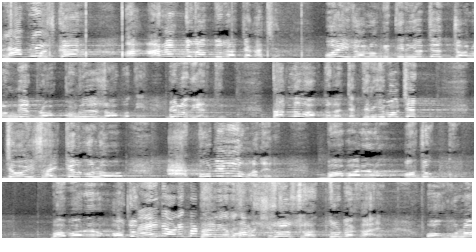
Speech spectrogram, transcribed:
Lovely. পরিষ্কার? আর আরেকজন আব্দুল রাজ্জাক আছেন। ওই জলঙ্গি তিনি হচ্ছেন জলঙ্গির ব্লক কংগ্রেসের সভাপতি বিরোধী আর কি। তার নাম আব্দুল রাজ্জাক। তিনি কি বলছেন? যে ওই সাইকেলগুলো এত নিম্নমানের বাবারের অযোগ্য বাবারের অযোগ্য। হ্যাঁ। পাঁচশো সাতশো টাকায় ওগুলো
